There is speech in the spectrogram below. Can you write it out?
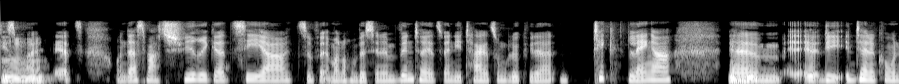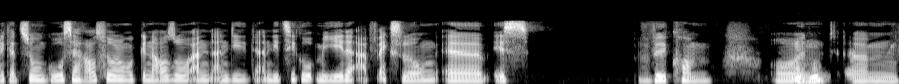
Diesmal mhm. jetzt. Und das macht es schwieriger, zäher. Jetzt sind wir immer noch ein bisschen im Winter, jetzt werden die Tage zum Glück wieder ein Tick länger. Mhm. Ähm, äh, die interne Kommunikation, große Herausforderung, genauso an, an, die, an die Zielgruppen. Jede Abwechslung äh, ist willkommen. Und mhm. ähm,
